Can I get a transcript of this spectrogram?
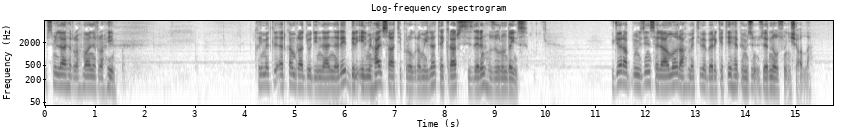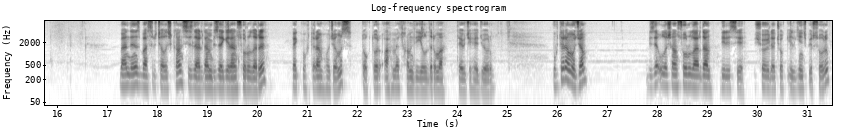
Bismillahirrahmanirrahim. Kıymetli Erkam Radyo dinleyenleri bir İlmihal Saati programıyla tekrar sizlerin huzurundayız. Yüce Rabbimizin selamı, rahmeti ve bereketi hepimizin üzerine olsun inşallah. Ben Deniz Basri Çalışkan sizlerden bize gelen soruları pek muhterem hocamız Doktor Ahmet Hamdi Yıldırım'a tevcih ediyorum. Muhterem hocam, bize ulaşan sorulardan birisi şöyle çok ilginç bir soru.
